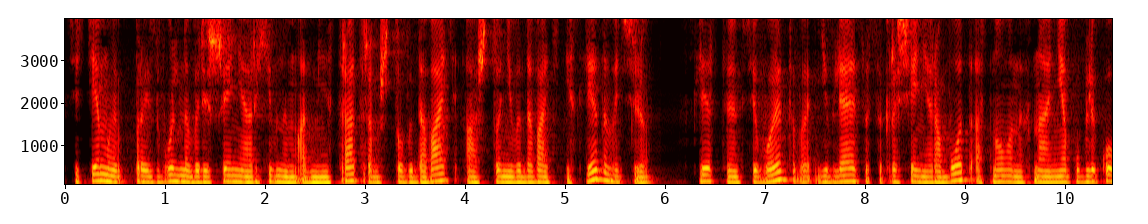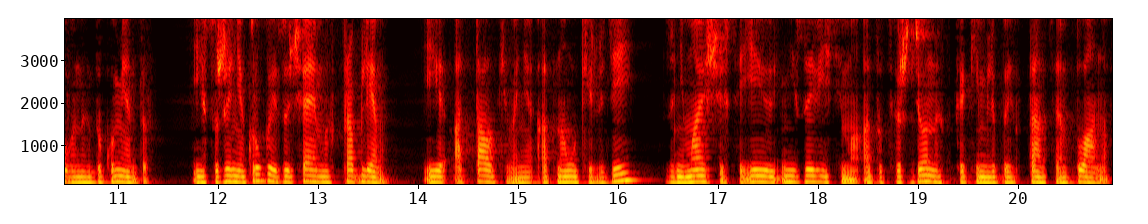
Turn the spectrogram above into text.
системы произвольного решения архивным администратором, что выдавать, а что не выдавать исследователю, следствием всего этого является сокращение работ, основанных на неопубликованных документах, и сужение круга изучаемых проблем, и отталкивание от науки людей, занимающихся ею независимо от утвержденных каким-либо инстанциям планов.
